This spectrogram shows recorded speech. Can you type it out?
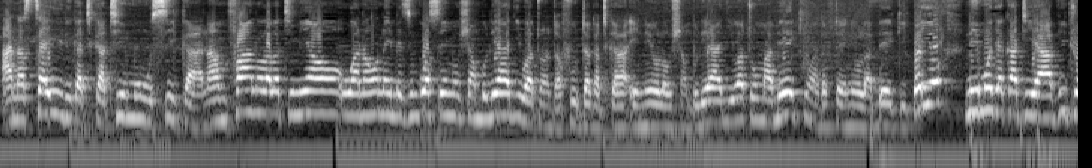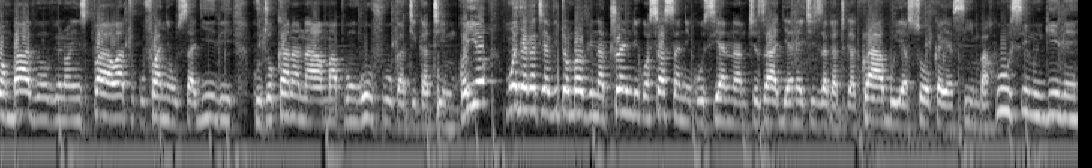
anastahili katika timu husika, na mfano labda timu yao wanaona imezingua sehemu ya ushambuliaji, watu wanatafuta katika eneo la ushambuliaji, watu mabeki wanatafuta eneo la beki. Kwa hiyo ni moja kati ya vitu ambavyo vina inspire watu kufanya usajili kutokana na mapungufu katika timu. Kwa hiyo moja kati ya vitu ambavyo vina trendi kwa sasa ni kuhusiana na mchezaji anayecheza katika klabu ya soka ya Simba. Huu si mwingine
